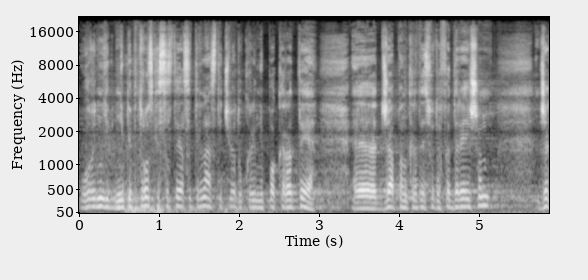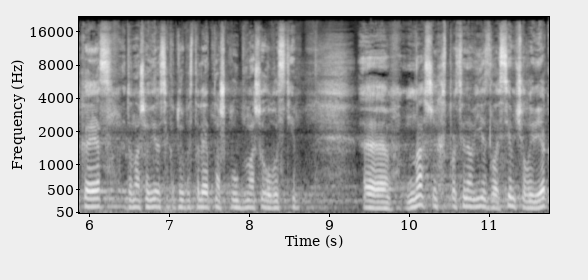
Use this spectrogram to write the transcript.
В городе Днепропетровске состоялся 13-й чемпионат Украины по карате Japan Karate Sudo Federation, JKS. Это наша версия, которая представляет наш клуб в нашей области. Наших спортсменов ездило 7 человек.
